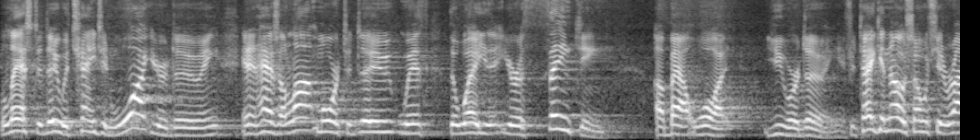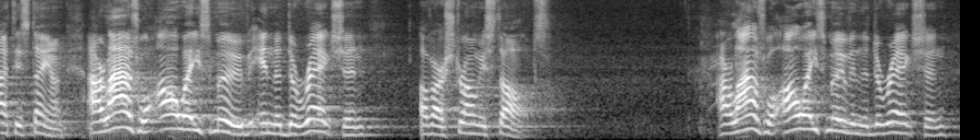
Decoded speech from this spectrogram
less to do with changing what you're doing, and it has a lot more to do with the way that you're thinking about what you are doing. If you're taking notes, I want you to write this down. Our lives will always move in the direction of our strongest thoughts. Our lives will always move in the direction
